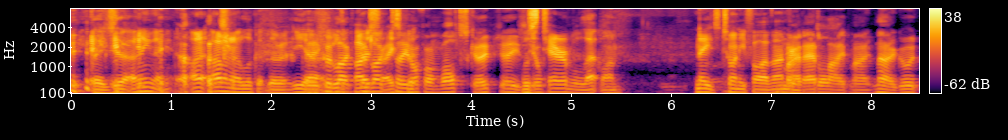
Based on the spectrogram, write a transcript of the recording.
I think they, I, I'm going to look at the yeah. Yeah, good luck. The Good post luck race, teeing but off on Walt Scoot. Jeez, it was terrible that one. Needs twenty five hundred. mate. Adelaide, mate, no good.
